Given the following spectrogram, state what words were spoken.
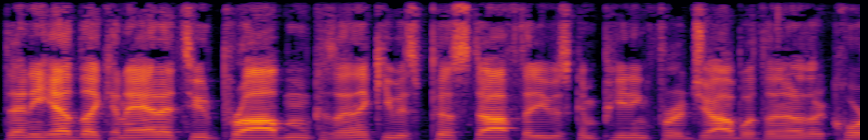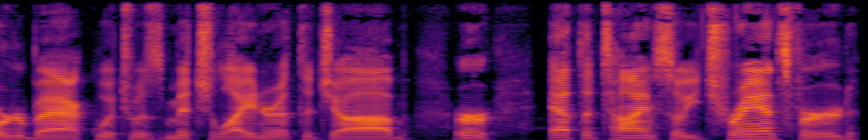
Then he had like an attitude problem because I think he was pissed off that he was competing for a job with another quarterback, which was Mitch Leidner at the job or at the time. So he transferred,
